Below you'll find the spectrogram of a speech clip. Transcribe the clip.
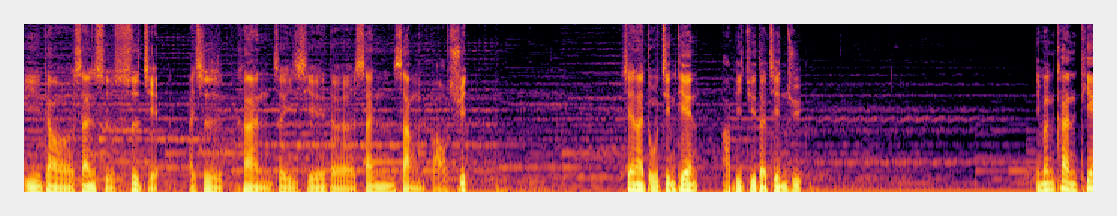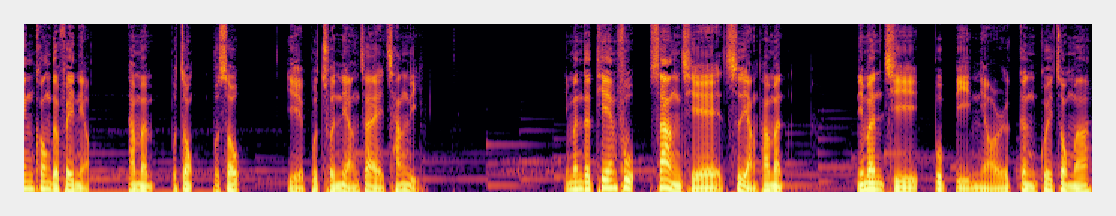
一到三十四节，还是看这一些的山上宝训？先来读今天 RPG 的金句。你们看天空的飞鸟，它们不种不收，也不存粮在仓里。你们的天赋尚且饲养它们，你们岂不比鸟儿更贵重吗？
